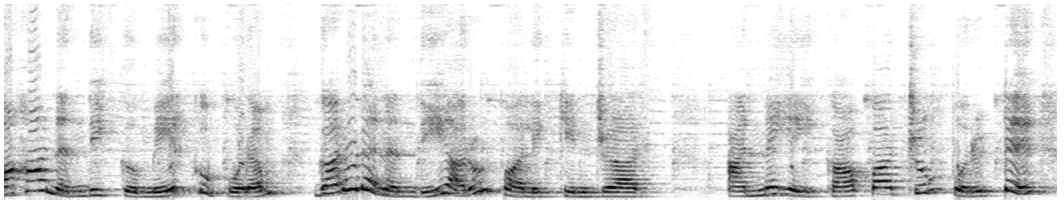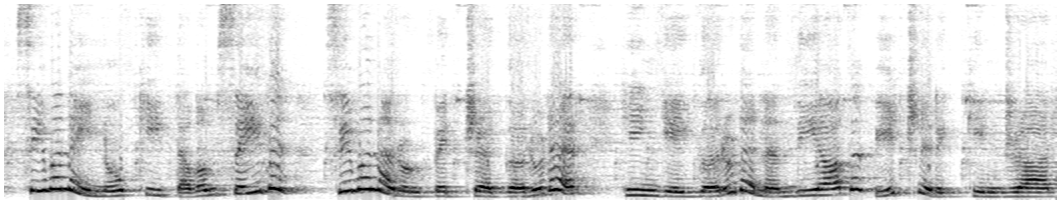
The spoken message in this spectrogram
மகாநந்திக்கு மேற்கு புறம் கருட நந்தி அருள் பாலிக்கின்றார் அன்னையை காப்பாற்றும் பொருட்டு சிவனை நோக்கி தவம் செய்து சிவனருள் பெற்ற கருடர் இங்கே கருட நந்தியாக வீற்றிருக்கின்றார்.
